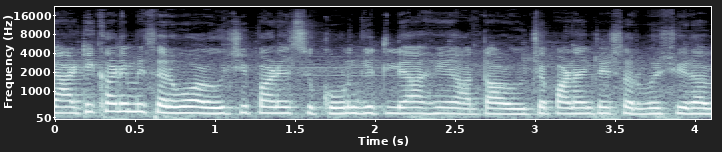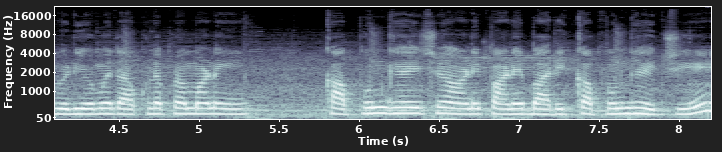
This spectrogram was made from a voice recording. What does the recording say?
या ठिकाणी मी सर्व अळूची पाने सुकवून घेतली आहे. आता अळूच्या पानांच्या सर्व शिरा व्हिडिओमध्ये दाखवल्याप्रमाणे कापून घ्यायच्या आणि पाने बारीक कापून घ्यायची.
